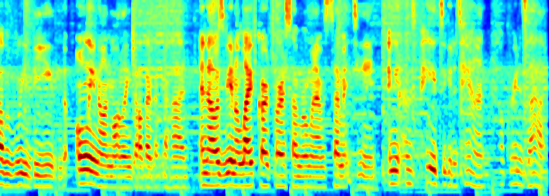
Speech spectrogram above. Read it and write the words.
probably be the only non-modeling job I've ever had. And that was being a lifeguard for a summer when I was 17. I mean, I was paid to get a tan. How great is that?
